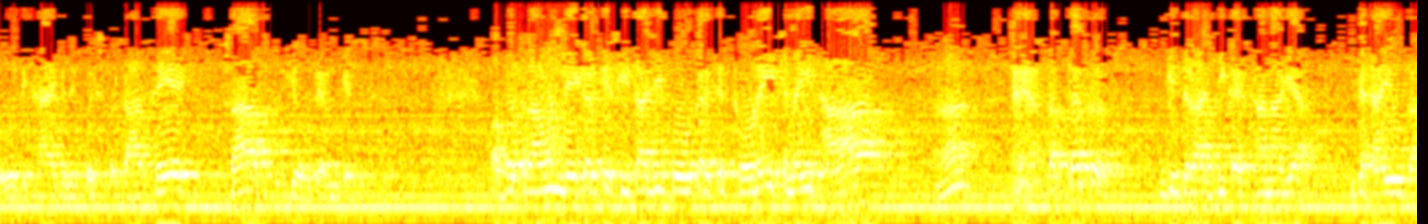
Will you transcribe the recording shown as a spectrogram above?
तो वो दिखाया कि देखो इस प्रकार से साफ़ दुखी हो गए उनके और बस रावण लेकर के सीता जी को करके थोड़ा ही चलाई था हाँ, तब तक गिद्धराज जी का स्थान आ गया जटायु का।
